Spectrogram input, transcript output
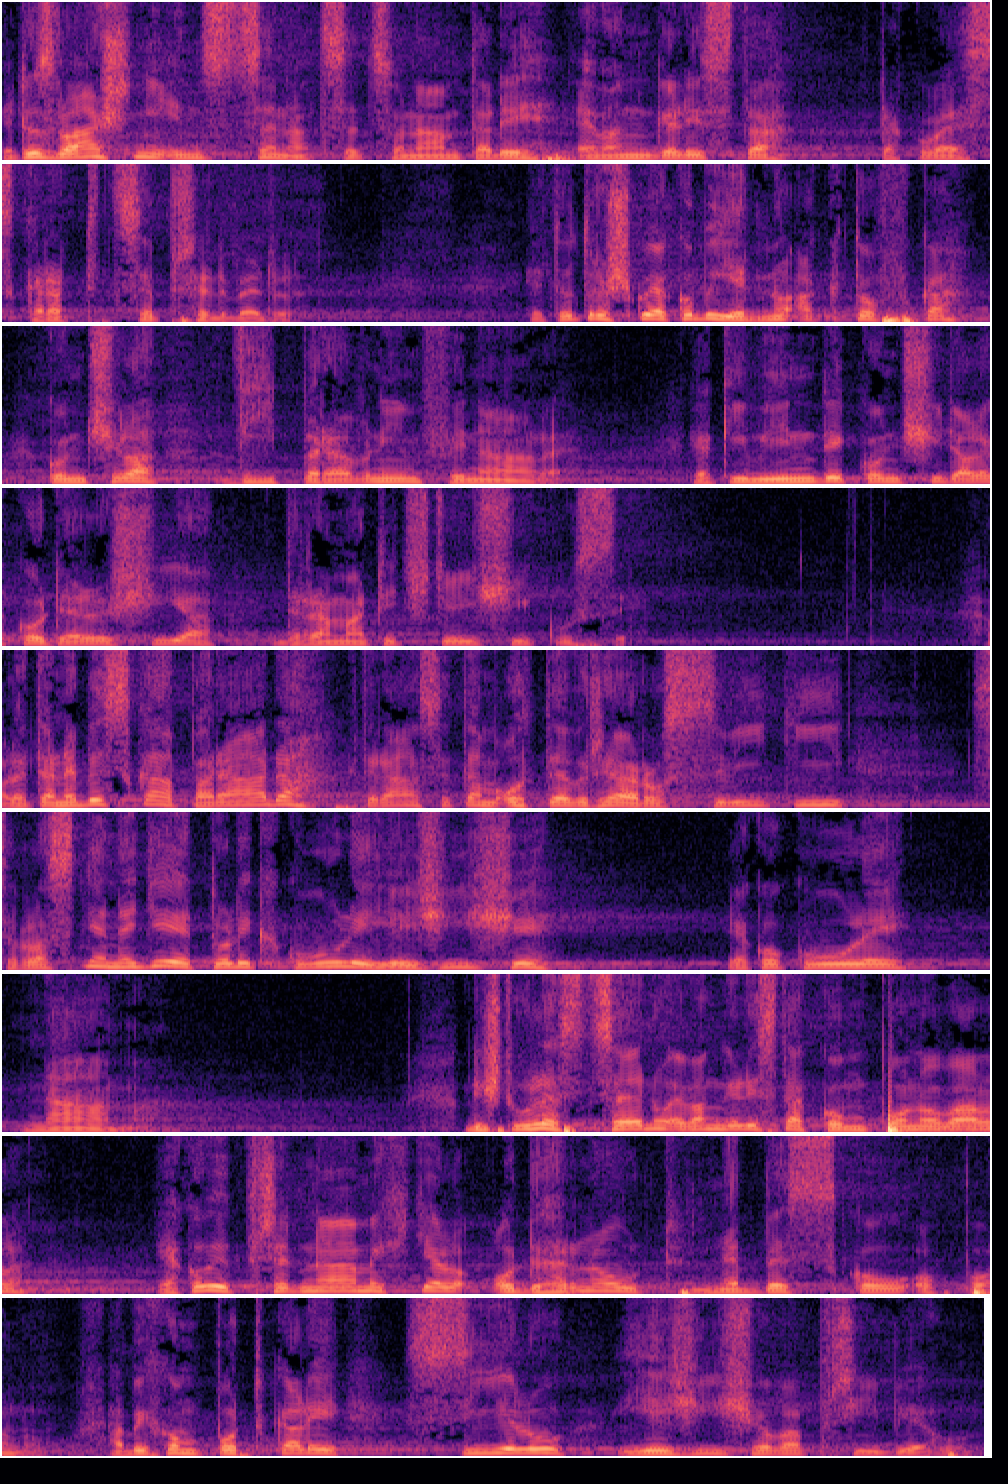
Je to zvláštní inscenace, co nám tady evangelista v takové zkratce předvedl. Je to trošku jako by jednoaktovka končila výpravným finále, jakým jindy končí daleko delší a dramatičtější kusy. Ale ta nebeská paráda, která se tam otevře a rozsvítí, se vlastně neděje tolik kvůli Ježíši, jako kvůli nám. Když tuhle scénu evangelista komponoval, jako by před námi chtěl odhrnout nebeskou oponu, abychom potkali sílu Ježíšova příběhu.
